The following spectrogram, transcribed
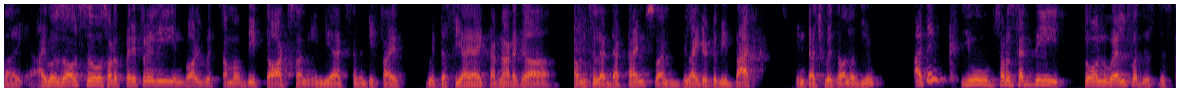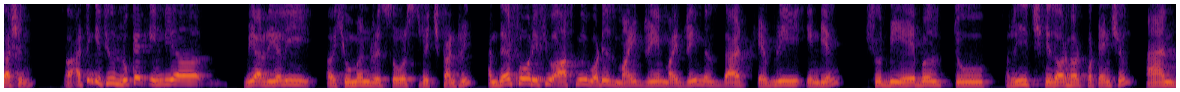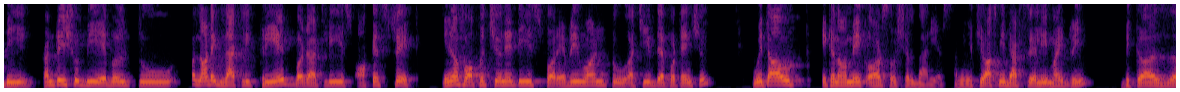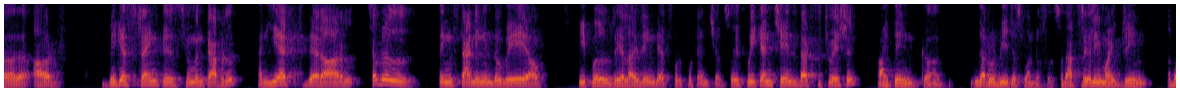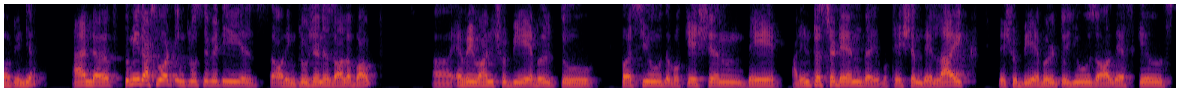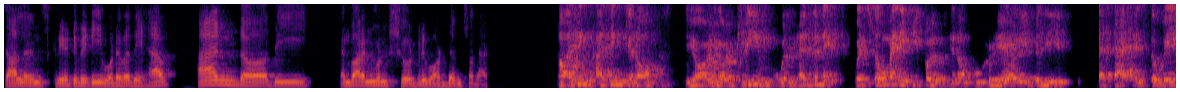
Uh, I was also sort of peripherally involved with some of the thoughts on India at 75 with the CII Karnataka Council at that time. So I'm delighted to be back in touch with all of you. I think you sort of set the tone well for this discussion. Uh, I think if you look at India, we are really a human resource rich country. And therefore, if you ask me what is my dream, my dream is that every Indian should be able to reach his or her potential, and the country should be able to not exactly create, but at least orchestrate enough opportunities for everyone to achieve their potential without economic or social barriers. I mean, if you ask me, that's really my dream because uh, our biggest strength is human capital. And yet, there are several things standing in the way of people realizing their full potential. So, if we can change that situation, I think uh, that would be just wonderful. So, that's really my dream about India. And uh, to me, that's what inclusivity is or inclusion is all about. Uh, everyone should be able to pursue the vocation they are interested in, the vocation they like. They should be able to use all their skills, talents, creativity, whatever they have, and uh, the environment should reward them for that. No, I think I think you know your your dream will resonate with so many people you know who really believe that that is the way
